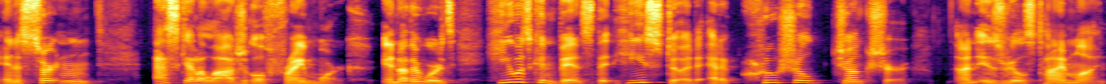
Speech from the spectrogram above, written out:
in a certain eschatological framework. In other words, he was convinced that he stood at a crucial juncture on Israel's timeline.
